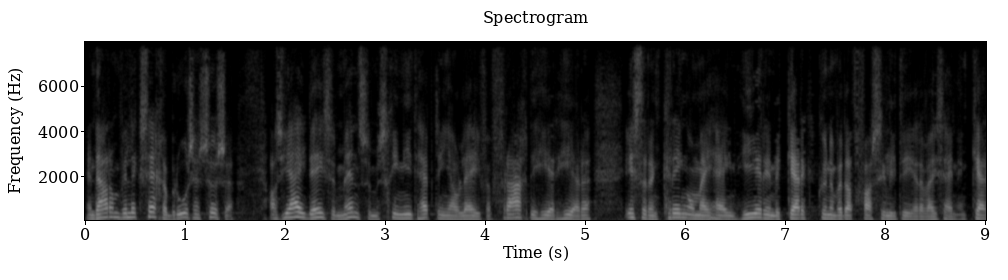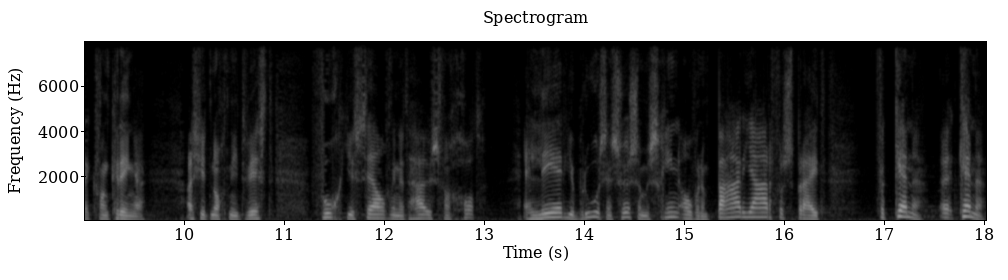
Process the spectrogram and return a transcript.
En daarom wil ik zeggen, broers en zussen, als jij deze mensen misschien niet hebt in jouw leven, vraag de Heer, Heer, is er een kring om mij heen? Hier in de kerk kunnen we dat faciliteren. Wij zijn een kerk van kringen. Als je het nog niet wist, voeg jezelf in het huis van God. En leer je broers en zussen misschien over een paar jaar verspreid verkennen, eh, kennen.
